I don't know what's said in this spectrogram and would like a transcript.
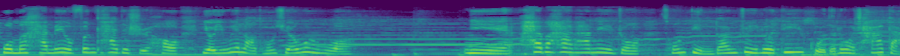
我们还没有分开的时候，有一位老同学问我。你害不害怕那种从顶端坠落低谷的落差感？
